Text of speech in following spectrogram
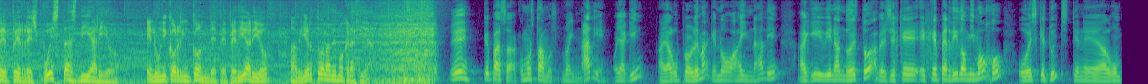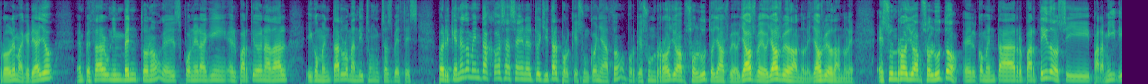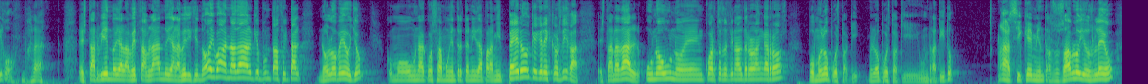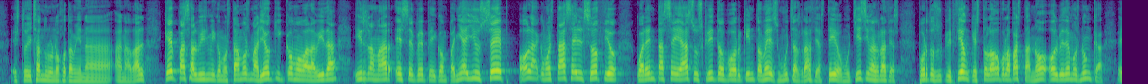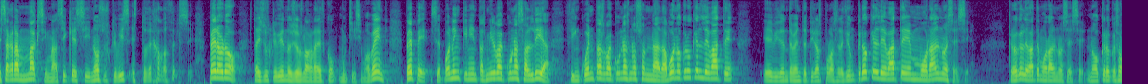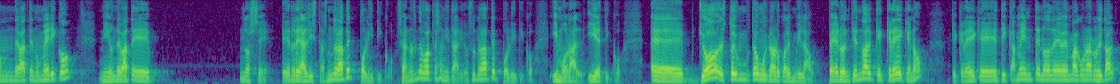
Pepe Respuestas Diario, el único rincón de Pepe Diario abierto a la democracia. ¿Eh? ¿Qué pasa? ¿Cómo estamos? No hay nadie hoy aquí. ¿Hay algún problema? Que no hay nadie aquí mirando esto. A ver si es que, he perdido mi mojo o es que Twitch tiene algún problema. Quería yo empezar un invento, ¿no? Que es poner aquí el partido de Nadal y comentarlo. Me han dicho muchas veces. ¿Por qué no comentas cosas en el Twitch y tal? Porque es un coñazo, porque es un rollo absoluto. Ya os veo, ya os veo, ya os veo dándole, ya os veo dándole. Es un rollo absoluto el comentar partidos y para mí, digo, para estar viendo y a la vez hablando y a la vez diciendo, ¡ay va Nadal, qué puntazo y tal! No lo veo yo como una cosa muy entretenida para mí. Pero, ¿qué queréis que os diga? Está Nadal 1-1 en cuartos de final de Roland Garros, pues me lo he puesto aquí, me lo he puesto aquí un ratito. Así que mientras os hablo y os leo, estoy echando un ojo también a, Nadal. ¿Qué pasa, Luismi? ¿Cómo estamos? Marioki, ¿cómo va la vida? Isramar, SPP y compañía. Yusep, hola, ¿cómo estás? El socio 40 se ha suscrito por quinto mes. Muchas gracias, tío. Muchísimas gracias por tu suscripción, que esto lo hago por la pasta. No olvidemos nunca esa gran máxima. Así que si no suscribís, esto deja de hacerse. Pero no, estáis suscribiendo, yo os lo agradezco muchísimo. 20. Pepe, se ponen 500.000 vacunas al día. 50 vacunas no son nada. Bueno, creo que el debate evidentemente tiras por la selección. Creo que el debate moral no es ese. Creo que el debate moral no es ese. No creo que sea un debate numérico ni un debate, no sé, eh, realista. Es un debate político. O sea, no es un debate sanitario, es un debate político y moral y ético. Eh, yo estoy, tengo muy claro cuál es mi lado, pero entiendo al que cree que no, que cree que éticamente no deben vacunarlos y tal,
